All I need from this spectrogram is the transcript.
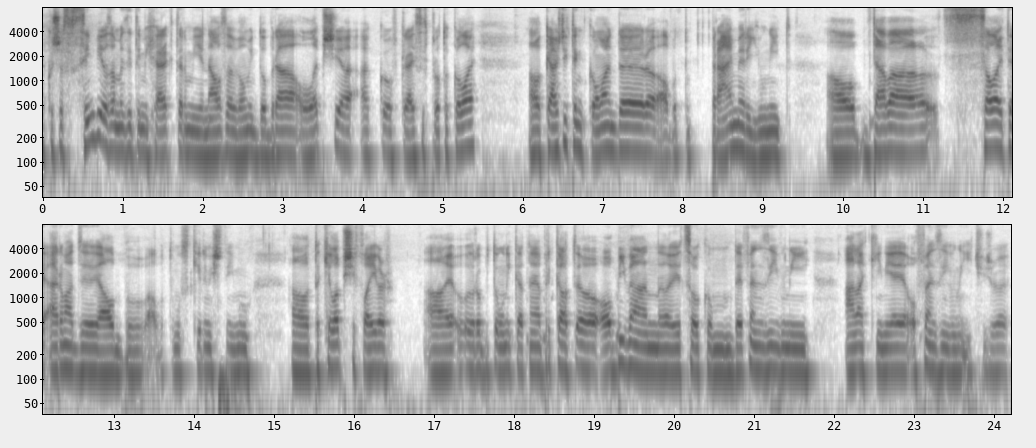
akože symbióza medzi tými charaktermi je naozaj veľmi dobrá, lepšia ako v Crisis protokole. A každý ten commander alebo to primary unit a dáva celej tej armáde alebo, alebo tomu skirmish týmu a, taký lepší flavor a robí to unikátne. Napríklad e, Obi-Wan je celkom defenzívny, Anakin je ofenzívny, čiže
